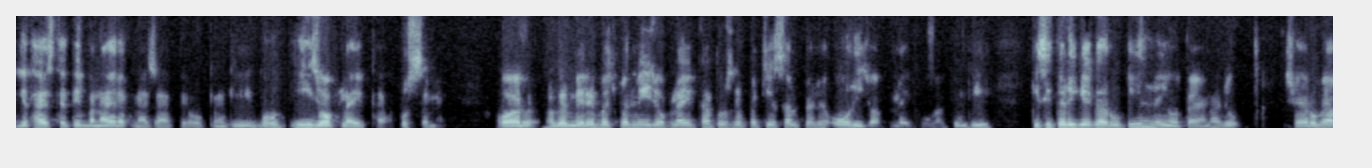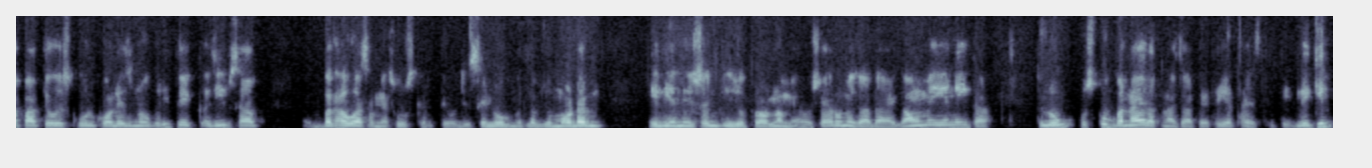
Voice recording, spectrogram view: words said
यथास्थिति बनाए रखना चाहते हो क्योंकि बहुत ईज ऑफ़ लाइफ था उस समय। और अगर मेरे बचपन में ईज ऑफ़ लाइफ था तो उसके पच्चीस साल पहले और ईज ऑफ़ लाइफ होगा क्योंकि किसी तरीके का रूटीन नहीं होता है ना जो शहरों में आप आते हो स्कूल कॉलेज नौकरी तो एक अजीब सा आप बधा हुआ सा महसूस करते हो, जिससे लोग मतलब जो मॉडर्न एलियनेशन की जो प्रॉब्लम है, वो शहरों में ज़्यादा है, गाँव में ये नहीं था। तो लोग उसको बनाए रखना चाहते थे यथास्थिति। लेकिन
